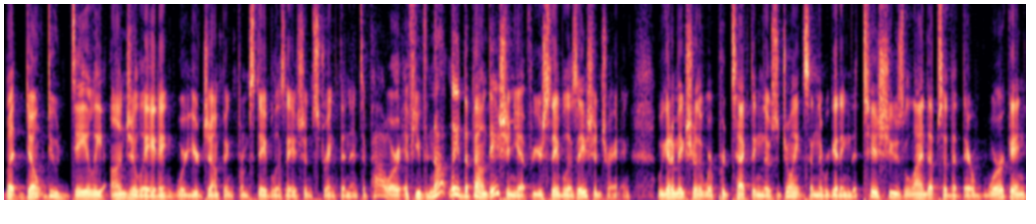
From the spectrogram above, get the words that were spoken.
but don't do daily undulating where you're jumping from stabilization, strength, and into power if you've not laid the foundation yet for your stabilization training. We got to make sure that we're protecting those joints and that we're getting the tissues lined up so that they're working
